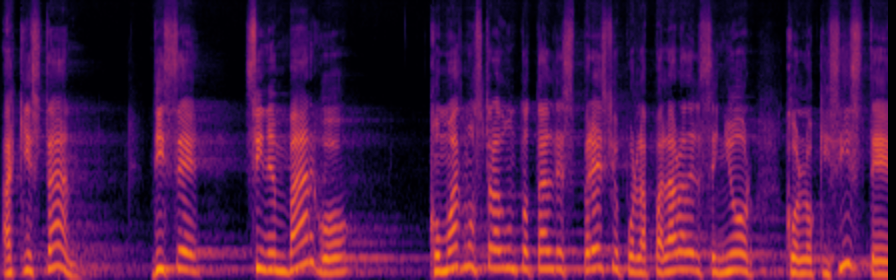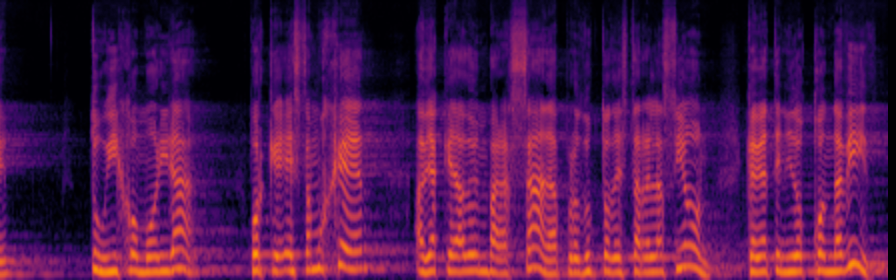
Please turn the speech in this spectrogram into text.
aquí están. Dice, sin embargo, como has mostrado un total desprecio por la palabra del Señor con lo que hiciste, tu hijo morirá. Porque esta mujer había quedado embarazada producto de esta relación que había tenido con David.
